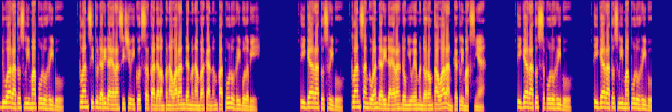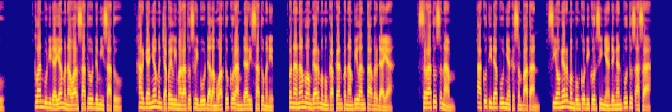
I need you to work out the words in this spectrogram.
250 ribu. Klan situ dari daerah Sishu ikut serta dalam penawaran dan menambahkan 40 ribu lebih. 300 ribu. Klan Sangguan dari daerah Dongyue mendorong tawaran ke klimaksnya. 310 ribu. 350 ribu. Klan budidaya menawar satu demi satu. Harganya mencapai 500 ribu dalam waktu kurang dari satu menit. Penanam longgar mengungkapkan penampilan tak berdaya. 106. Aku tidak punya kesempatan. Xionger membungkuk di kursinya dengan putus asa.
